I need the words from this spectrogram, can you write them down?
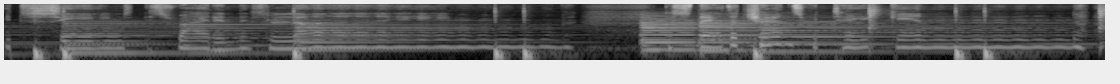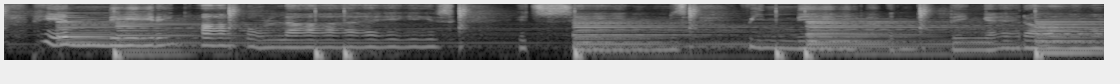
it seems, is right in its line. Cause there's a chance we're taking in needing our own lives. It seems we need nothing at all.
